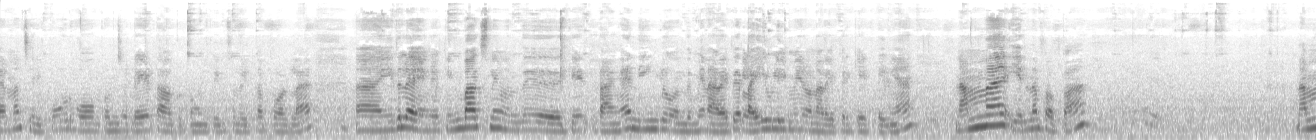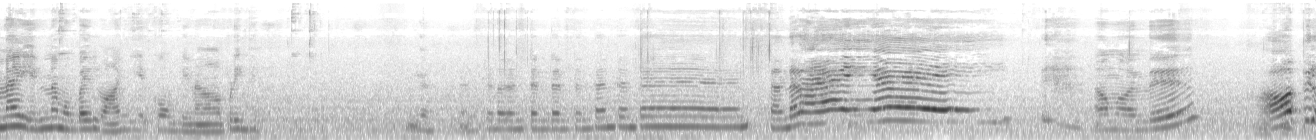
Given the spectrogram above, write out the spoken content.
ஏன்னா சரி போடுவோம். கொஞ்சம் லேட் ஆகட்டும் அப்படின்னு சொல்லிட்டு தான் போடல. இதுல எங்களுக்கு இன்பாக்ஸ்லயும் வந்து கேட்டுட்டாங்க. நீங்களும் வந்துமே நிறைய பேர் லைவ்லயுமே நிறைய பேர் கேட்டீங்க. நம்ம என்ன பாப்பா? நம்ம என்ன மொபைல் வாங்கியிருக்கோம் அப்படின்னா அப்படிங்க. டன் டன் டன் டன் டன் டன் டன் நம்ம வந்து ஆப்பிள்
